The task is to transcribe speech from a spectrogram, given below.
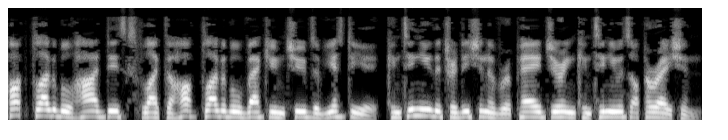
Hot pluggable hard disks, like the hot pluggable vacuum tubes of yesteryear, continue the tradition of repair during continuous operation.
